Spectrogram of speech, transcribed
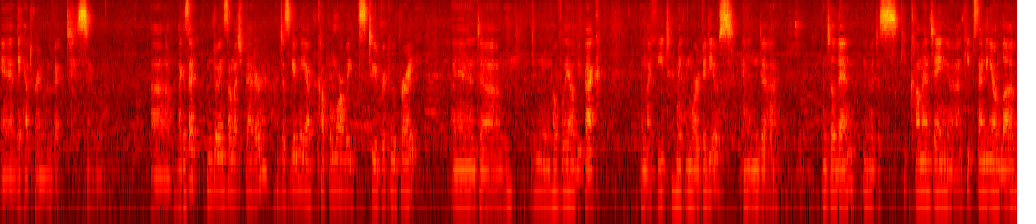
and they had to remove it. So, uh, like I said, I'm doing so much better. Just give me a couple more weeks to recuperate, and, um, and hopefully I'll be back on my feet making more videos. And uh, until then, you know, just keep commenting, uh, keep sending your love,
